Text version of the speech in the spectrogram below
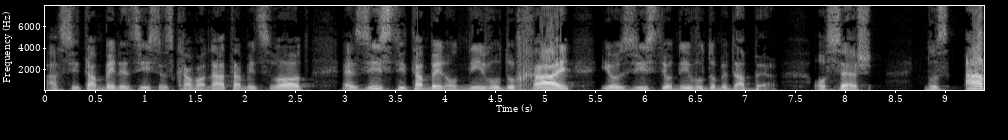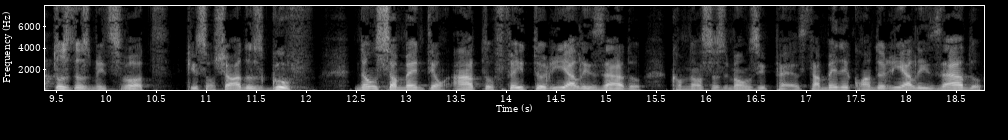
assim também existem os Kavanat Mitzvot, existe também o nível do Chai e existe o nível do Medaber. Ou seja, nos atos dos Mitzvot, que são chamados Guf, não somente é um ato feito, realizado com nossas mãos e pés, também é quando realizado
